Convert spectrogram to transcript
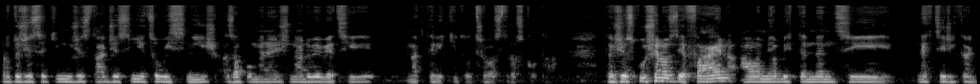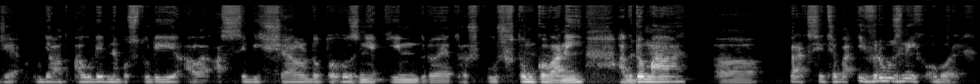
protože se ti může stát, že si něco vysníš a zapomeneš na dvě věci, na kterých ti to třeba ztroskotá. Takže zkušenost je fajn, ale měl bych tendenci, nechci říkat, že udělat audit nebo studii, ale asi bych šel do toho s někým, kdo je trošku už v tom kovaný a kdo má uh, praxi třeba i v různých oborech.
